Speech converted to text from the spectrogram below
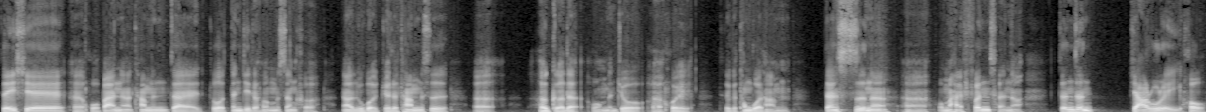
这些呃伙伴呢，他们在做登记的时候我们审核。那如果觉得他们是呃合格的，我们就呃会这个通过他们。但是呢，呃，我们还分成呢，真正加入了以后，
